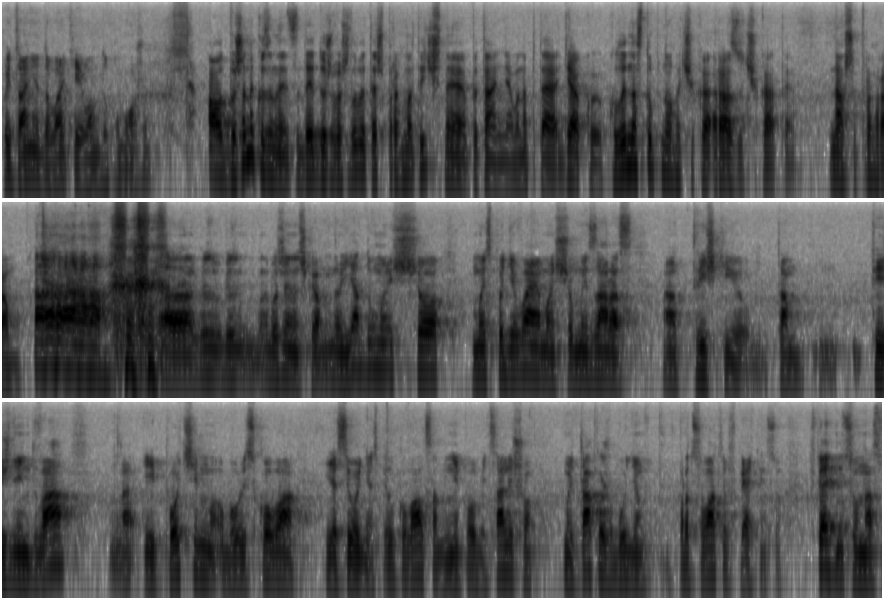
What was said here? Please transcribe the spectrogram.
питання, давайте я вам допоможу. А от Божена Козинець задає дуже важливе теж прагматичне питання. Вона питає: дякую, коли наступного чека... разу чекати нашу програму? А, Боженочка, ну я думаю, що ми сподіваємося, що ми зараз а, трішки там тиждень-два, а, і потім обов'язково Я сьогодні спілкувався, мені пообіцяли, що ми також будемо працювати в п'ятницю. В п'ятницю у нас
